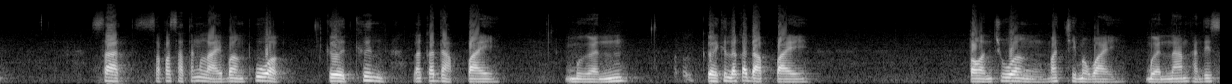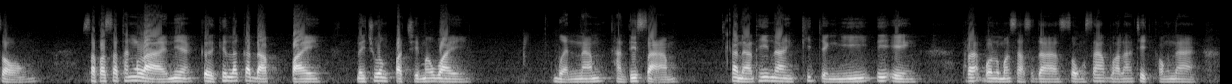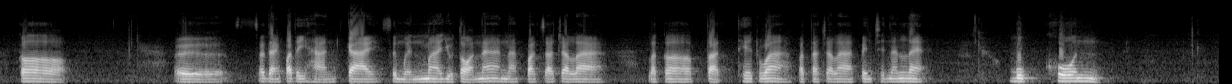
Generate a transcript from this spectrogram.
สัตว์สรรพสัตว์ทั้งหลายบางพวกเกิดขึ้นแล้วก็ดับไป เหมือนเกิดขึ้นแล้วก็ดับไป ตอนช่วงมัชชิมวัย เหมือนน้ำขันที่สองสรรพสัตว์ทั้งหลายเนี่ยเกิดขึ้นแล้วก็ดับไปในช่วงปัจฉิมวัย เหมือนน้ำขันที่สามขณะที่นางคิดอย่างนี้นี่เอง พระบรมศาสดาทรงทราบวาระจิตของนางก็แสดงปฏิหารกายเสมือนมาอยู่ต่อหน้านะปัจจาจารา แล้วก็ตัดเทศว่าปัจจาจาราเป็นเช่นนั้นแหละ บุคคล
